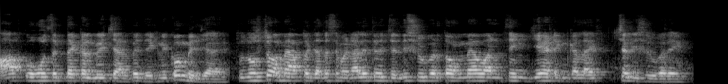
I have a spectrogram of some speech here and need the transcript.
आपको हो सकता है कल मेरे चैनल पे देखने को मिल जाए। तो दोस्तों, अब मैं आपका ज़्यादा समय ना लेते हुए जल्दी शुरू करता हूँ। मैं वन थिंग ये है टेक्निकल लाइफ चलिए शुरू करें।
